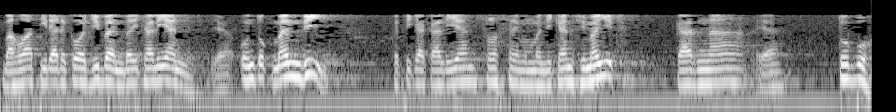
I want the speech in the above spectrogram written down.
bahwa tidak ada kewajiban bagi kalian ya untuk mandi ketika kalian selesai memandikan si mayit. Karena ya tubuh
